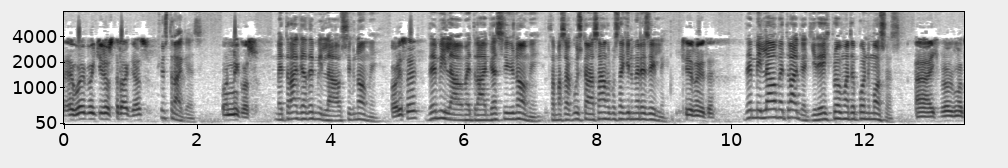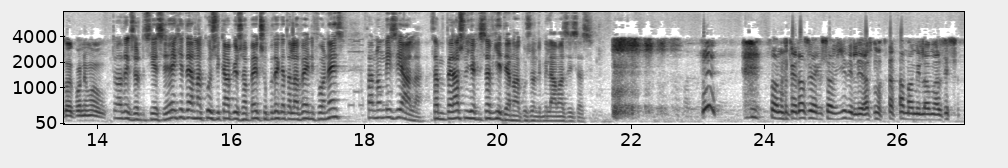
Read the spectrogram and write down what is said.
Εγώ είμαι ο κύριος Τράγκας. Ποιος τράγκας; Ο Νίκος. Με τράγκα δεν μιλάω, συγγνώμη. Ορίστε. Δεν μιλάω με τράγκα, συγγνώμη. Θα μας ακούσει κανένας άνθρωπος, θα γίνουμε ρεζίλοι. Τι εννοείτε. Δεν μιλάω με τράγκα, κύριε, έχει πρόβλημα το επώνυμό σας. Α, έχει πρόβλημα το επώνυμό μου. Τώρα δεν ξέρω τι σχέση έχετε. Αν ακούσει κάποιος απ' έξω που δεν καταλαβαίνει φωνές, θα νομίζει άλλα. Θα με περάσουν για χρυσαυγίτη αν ακούσουν ότι μιλάω μαζί σας. Θα με περάσω για Χρυσαυγήτη, λέει, άμα, άμα μιλάω μαζί σας.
